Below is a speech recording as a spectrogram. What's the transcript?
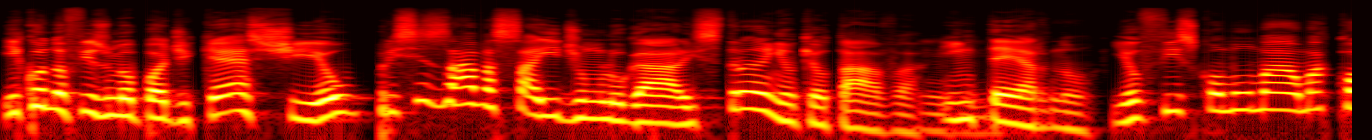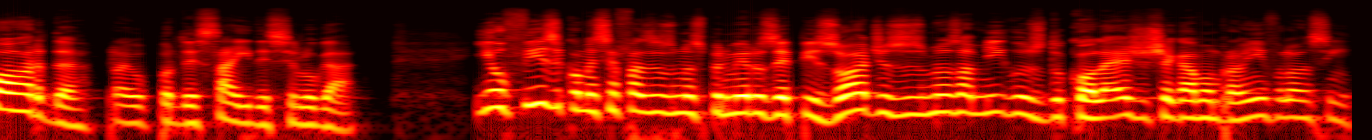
E quando eu fiz o meu podcast, eu precisava sair de um lugar estranho que eu tava, Uhum. interno. E eu fiz como uma, uma corda para eu poder sair desse lugar. E eu fiz e comecei a fazer os meus primeiros episódios. Os meus amigos do colégio chegavam para mim e falavam assim:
